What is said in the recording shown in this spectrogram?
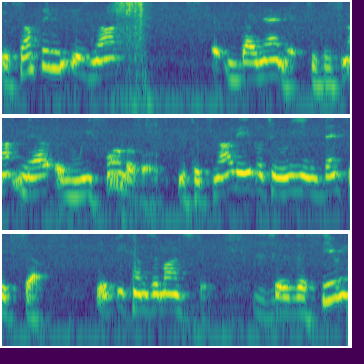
If something is not dynamic, if it's not reformable, if it's not able to reinvent itself, it becomes a monster. Mm-hmm. So the theory.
